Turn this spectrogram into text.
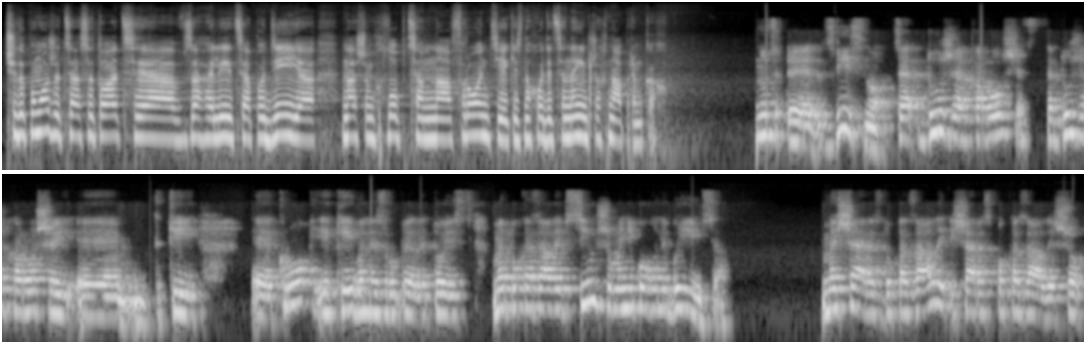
Чи допоможе ця ситуація, взагалі, ця подія нашим хлопцям на фронті, які знаходяться на інших напрямках? Ну, е, звісно, це дуже хороше, це дуже хороший е, такий е, крок, який вони зробили. Тобто, ми показали всім, що ми нікого не боїмося. Ми ще раз доказали і ще раз показали, що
